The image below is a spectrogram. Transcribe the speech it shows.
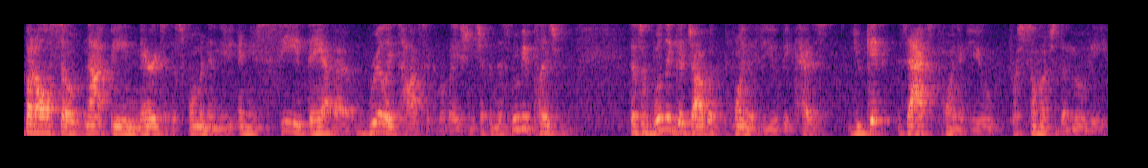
but also not being married to this woman and you and you see they have a really toxic relationship. And this movie plays does a really good job with point of view because you get Zach's point of view for so much of the movie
